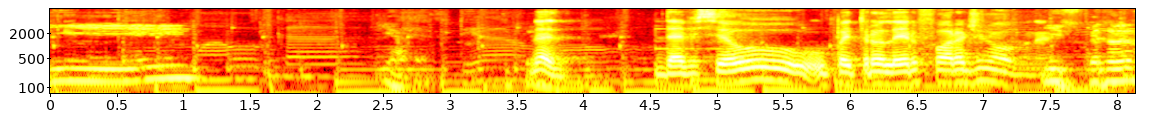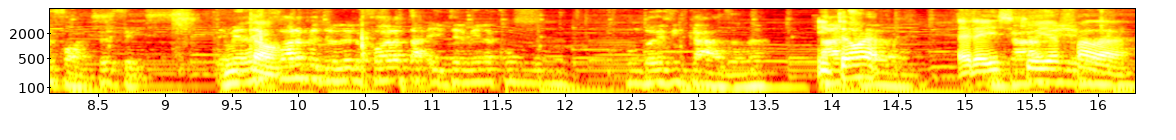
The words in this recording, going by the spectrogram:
e. Ih, rapaz. É, Deve ser o, o petroleiro fora de novo, né? Isso, petroleiro fora, perfeito. Emelec Então. fora, petroleiro fora tá, e termina com, com dois em casa, né? Então, Tática Era isso que eu ia falar.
